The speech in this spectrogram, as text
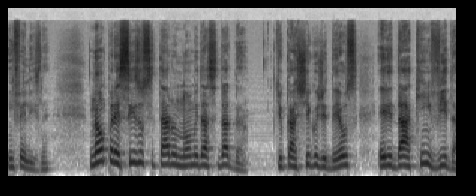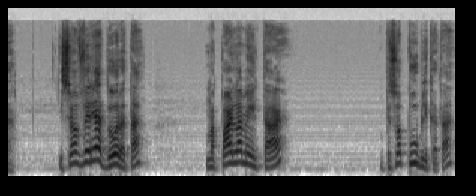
infeliz, né? Não preciso citar o nome da cidadã, que o castigo de Deus ele dá aqui em vida. Isso é uma vereadora, tá? Uma parlamentar, uma pessoa pública, tá?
